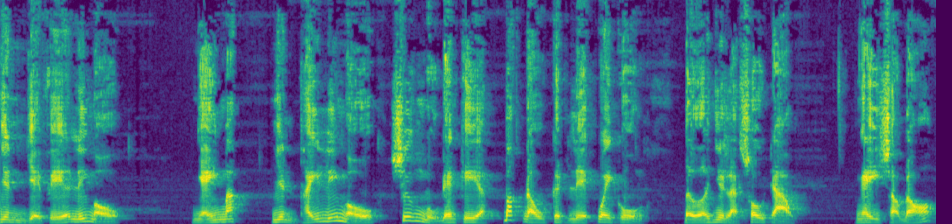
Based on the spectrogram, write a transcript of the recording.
nhìn về phía Lý Mộ. Nhảy mắt, nhìn thấy Lý Mộ, sương mù đen kia bắt đầu kịch liệt quay cuồng, tựa như là sôi trào. Ngay sau đó,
